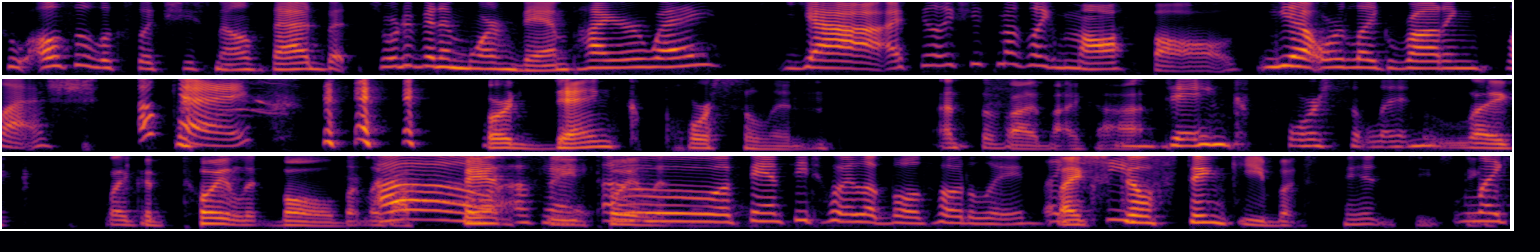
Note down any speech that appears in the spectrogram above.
who also looks like she smells bad, but sort of in a more vampire way. Yeah. I feel like she smells like mothballs. Yeah, or like rotting flesh. Okay. Or dank porcelain. That's the vibe I got. Dank porcelain. Like like a toilet bowl, but like Oh, a fancy okay. toilet oh, bowl. a fancy toilet bowl, totally. Like, she's still stinky, but fancy stinky. like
